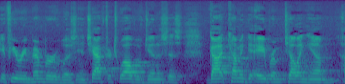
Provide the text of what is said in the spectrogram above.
if you remember, was in chapter 12 of Genesis, God coming to Abram, telling him uh,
